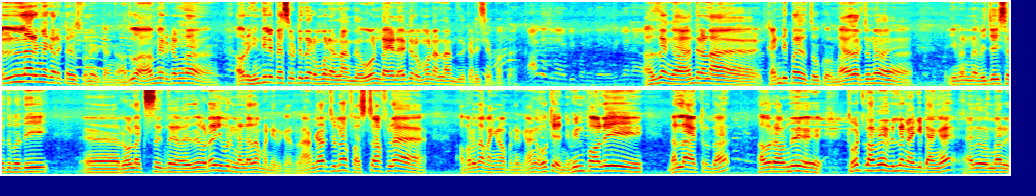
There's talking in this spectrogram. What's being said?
எல்லாருமே கரெக்டாக யூஸ் பண்ணியிருக்காங்க. அதுவும் ஆமீர் கான்லாம் அவர் ஹிந்தியில் பேச விட்டது ரொம்ப நல்லா இருந்தது. ஓன் டயலாக் ரொம்ப நல்லா இருந்தது கடைசியாக பார்த்தேன் அதுதாங்க ஆந்திரால கண்டிப்பாக தூக்கும். நாகார்ஜுனா ஈவன் விஜய் சேதுபதி ரோலக்ஸ் இந்த இதை விட இவர் நல்லா தான் பண்ணியிருக்காரு. நாகார்ஜுனா ஃபர்ஸ்ட் ஹாஃபில் அவர் தான் பயங்கரமாக பண்ணியிருக்காங்க. ஓகே நிவின் பாலி நல்ல ஆக்டர் தான். அவரை வந்து டோட்டலாகவே வில்லன் ஆக்கிட்டாங்க. அது ஒரு மாதிரி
